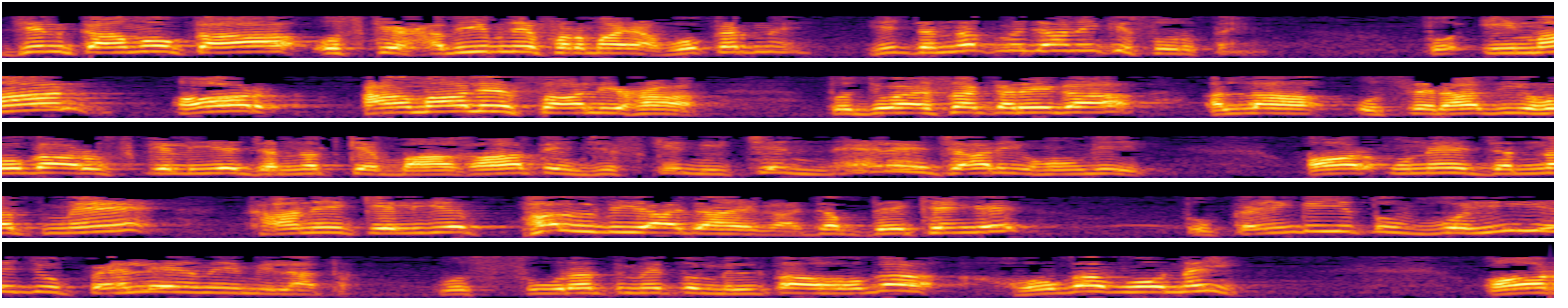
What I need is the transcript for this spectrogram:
جن کاموں کا اس کے حبیب نے فرمایا وہ کرنے یہ جنت میں جانے کی صورتیں۔ تو ایمان اور اعمال صالحہ، تو جو ایسا کرے گا، اللہ اس سے راضی ہوگا اور اس کے لیے جنت کے باغات ہیں جس کے نیچے نہریں جاری ہوں گی۔ اور انہیں جنت میں کھانے کے لیے پھل دیا جائے گا۔ جب دیکھیں گے تو کہیں گے یہ تو وہی ہے جو پہلے ہمیں ملا تھا۔ وہ سورت میں تو ملتا ہوگا ہوگا وہ نہیں۔ اور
